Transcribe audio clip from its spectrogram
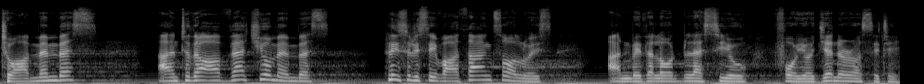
to our members, and to the, our virtual members. Please receive our thanks always, and may the Lord bless you for your generosity.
